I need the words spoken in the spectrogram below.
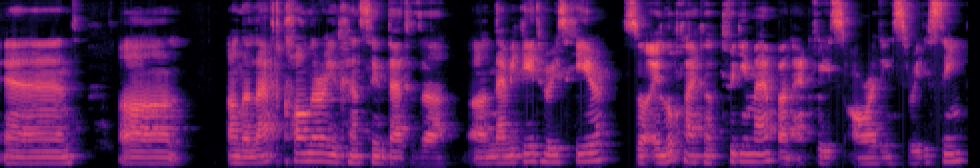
And uh, on the left corner, you can see that the uh, navigator is here. So it looks like a 2D map, but actually it's already in 3D scene.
